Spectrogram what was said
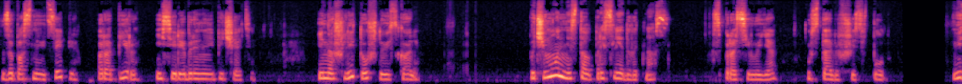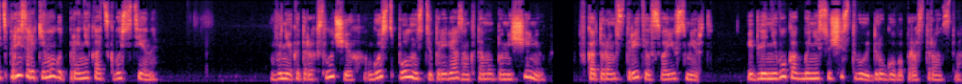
запасные цепи, рапиры и серебряные печати. И нашли то, что искали. Почему он не стал преследовать нас? спросила я, уставившись в пол. Ведь призраки могут проникать сквозь стены. В некоторых случаях гость полностью привязан к тому помещению, в котором встретил свою смерть, и для него как бы не существует другого пространства.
